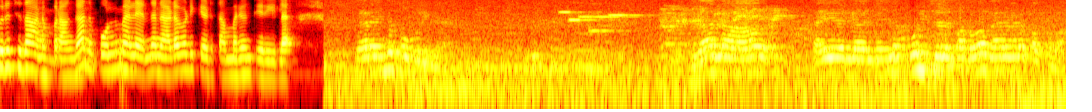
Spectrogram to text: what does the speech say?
பிரிச்சு தான் அனுப்புறாங்க. அந்த பொண்ணு மேல எந்த நடவடிக்கை எடுத்த மாதிரியும் தெரியல. வேற எங்க போக போலீஸ் வேலை பார்க்கவா? வேற வேலை பார்க்கவா?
